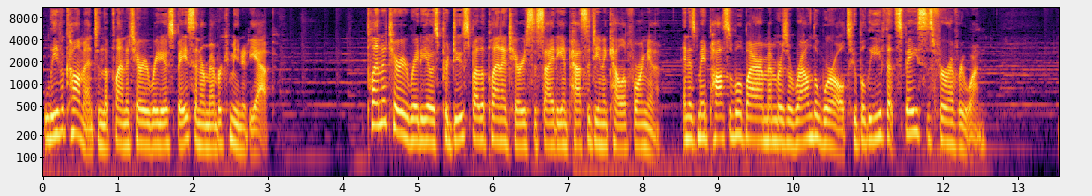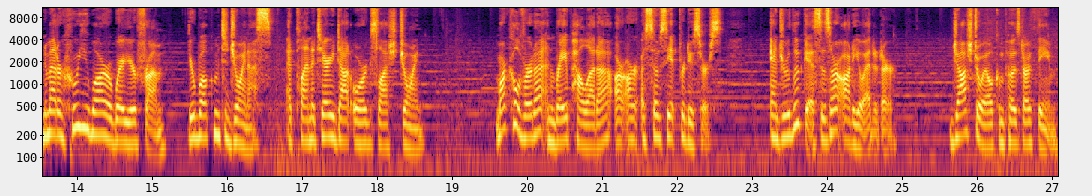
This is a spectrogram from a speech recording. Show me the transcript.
leave a comment in the Planetary Radio space in our member community app. Planetary Radio is produced by the Planetary Society in Pasadena, California, and is made possible by our members around the world who believe that space is for everyone. No matter who you are or where you're from, you're welcome to join us at planetary.org/join. Mark Hilverda and Ray Paoletta are our associate producers. Andrew Lucas is our audio editor. Josh Doyle composed our theme,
